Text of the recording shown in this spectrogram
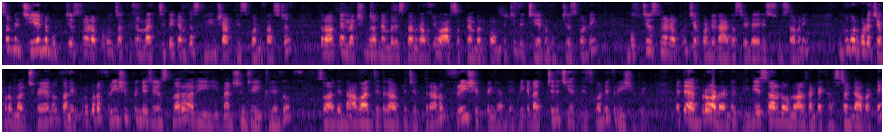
సో మీరు చీరను బుక్ చేసుకునేటప్పుడు చక్కగా నచ్చితే కనుక స్క్రీన్ షాట్ తీసుకోండి ఫస్ట్. తర్వాత నేను లక్ష్మి గారి నెంబర్ ఇస్తాను కాబట్టి వాట్సాప్ నెంబర్ పంపించి మీరు చీరను బుక్ చేసుకోండి. బుక్ చేసుకునేటప్పుడు చెప్పండి నాగశ్రీ డైరీస్ చూసామని. ఇంకొకటి కూడా చెప్పడం మర్చిపోయాను. తను ఎప్పుడు కూడా ఫ్రీ షిప్పింగే చేస్తున్నారు. అది మెన్షన్ చేయట్లేదు. సో అది నా బాధ్యత కాబట్టి చెప్తున్నాను. ఫ్రీ షిప్పింగ్ అండి. మీకు నచ్చిన చీర తీసుకోండి ఫ్రీ షిప్పింగ్. అయితే అబ్రాడ్ అంటే విదేశాల్లో ఉన్న వాళ్ళకంటే కష్టం కాబట్టి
